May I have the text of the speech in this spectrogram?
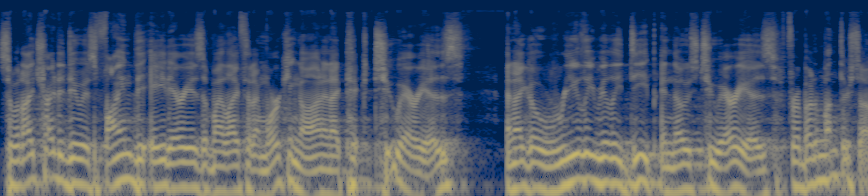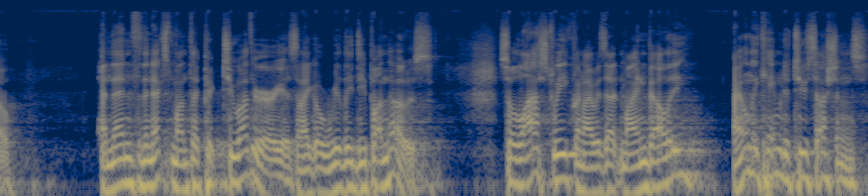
So, what I try to do is find the eight areas of my life that I'm working on, and I pick two areas, and I go really, really deep in those two areas for about a month or so. And then for the next month, I pick two other areas, and I go really deep on those. So, last week when I was at Mindvalley, I only came to two sessions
